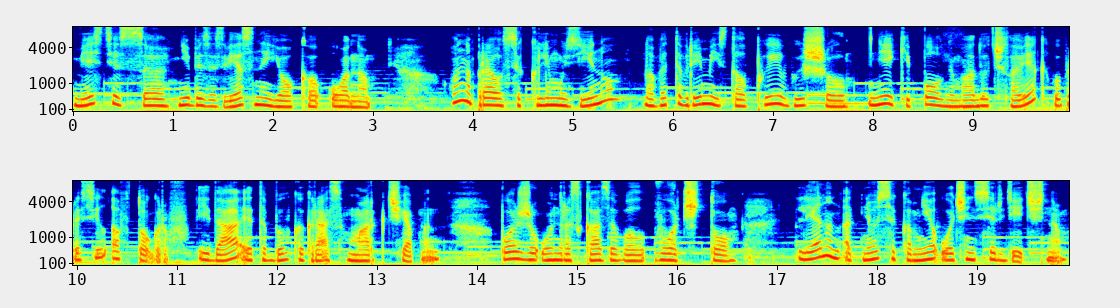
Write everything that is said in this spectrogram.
вместе с небезызвестной Йоко Оно. Он направился к лимузину, но в это время из толпы вышел некий полный молодой человек и попросил автограф. И да, это был как раз Марк Чепман. Позже он рассказывал вот что. Леннон отнесся ко мне очень сердечно.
